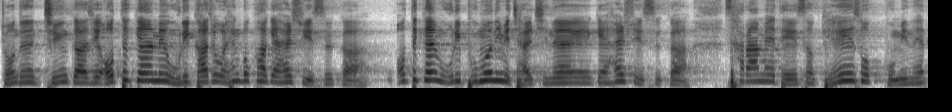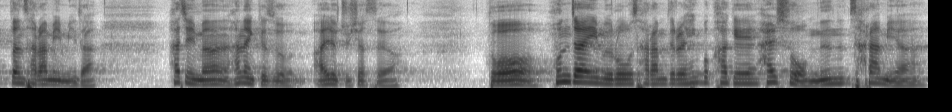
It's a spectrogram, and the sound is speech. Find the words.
저는 지금까지 어떻게 하면 우리 가족을 행복하게 할 수 있을까? 어떻게 하면 우리 부모님이 잘 지내게 할 수 있을까? 사람에 대해서 계속 고민했던 사람입니다. 하지만 하나님께서 알려주셨어요. 너 혼자 힘으로 사람들을 행복하게 할 수 없는 사람이야.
